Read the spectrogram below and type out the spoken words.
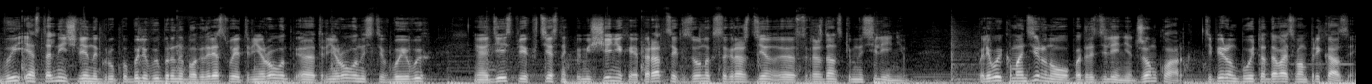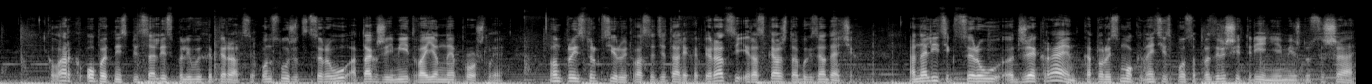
Вы и остальные члены группы были выбраны благодаря своей тренирован- э, тренированности в боевых э, действиях в тесных помещениях и операциях в зонах с, огражден- э, с гражданским населением. Полевой командир нового подразделения Джон Кларк. Теперь он будет отдавать вам приказы. Кларк – опытный специалист полевых операциях. Он служит в ЦРУ, а также имеет военное прошлое. Он проинструктирует вас о деталях операций и расскажет об их задачах. Аналитик ЦРУ Джек Райан, который смог найти способ разрешить трение между США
